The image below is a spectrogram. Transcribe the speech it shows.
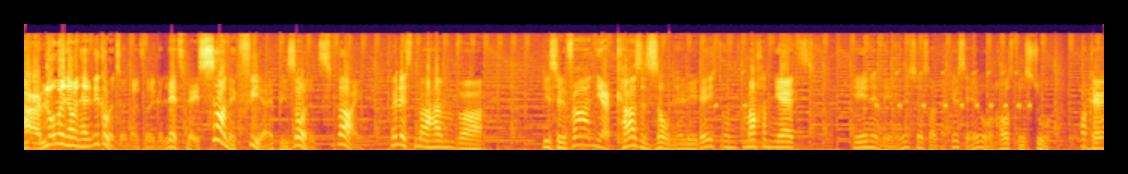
Hallo meine Damen und Herren, willkommen zu einer neuen Folge Let's Play Sonic 4 Episode 2. Beim letzten Mal haben wir die Sylvania Castle Zone erledigt und machen jetzt in den ist das halt okay, und raus bist du. Okay.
